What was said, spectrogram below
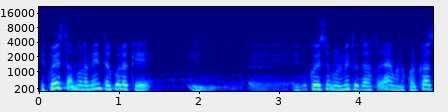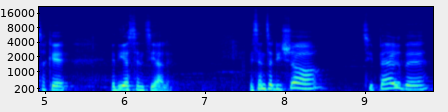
E questo annullamento è quello che il, eh, questo annullamento della Torah è qualcosa che è di essenziale. E senza di ciò si perde,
